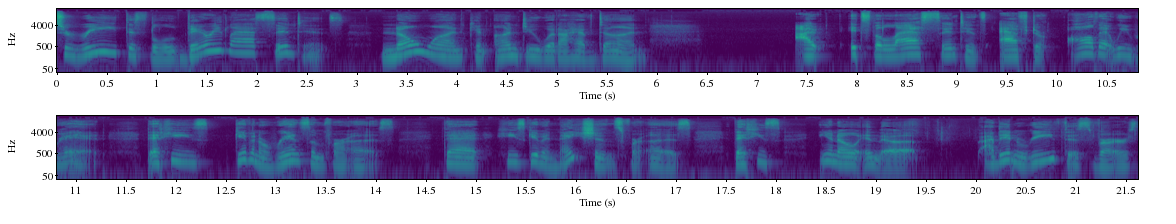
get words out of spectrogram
To read this very last sentence, no one can undo what I have done. I it's the last sentence after all that we read that he's given a ransom for us, that he's given nations for us, that he's, you know, in the, I didn't read this verse,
